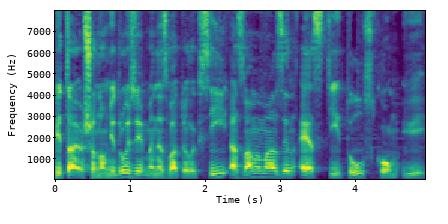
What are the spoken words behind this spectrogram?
Вітаю, шановні друзі! Мене звати Олексій, а з вами магазин sttools.com.ua.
